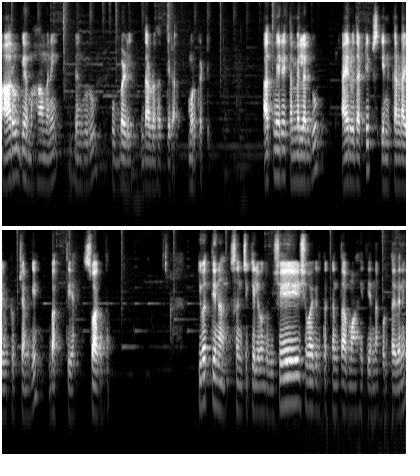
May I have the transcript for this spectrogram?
ಆರೋಗ್ಯ ಮಹಾಮನೆ, ಬೆಂಗಳೂರು. ಹುಬ್ಬಳ್ಳಿ ಧಾರವಾಡ ಹತ್ತಿರ ಮುರುಕಟ್ಟಿ. ಆತ್ಮೀಯರೇ, ತಮ್ಮೆಲ್ಲರಿಗೂ Ayurveda tips in Kannada YouTube ಚಾನಲ್ಗೆ ಭಕ್ತಿಯ ಸ್ವಾಗತ. ಇವತ್ತಿನ ಸಂಚಿಕೆಯಲ್ಲಿ ಒಂದು ವಿಶೇಷವಾಗಿರ್ತಕ್ಕಂಥ ಮಾಹಿತಿಯನ್ನು ಕೊಡ್ತಾ ಇದ್ದೇನೆ.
